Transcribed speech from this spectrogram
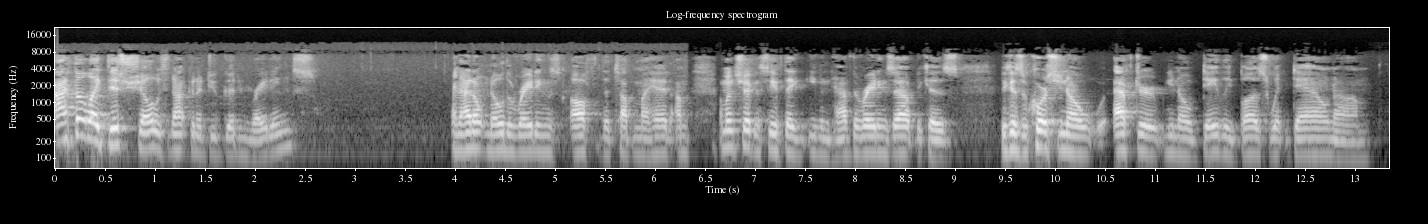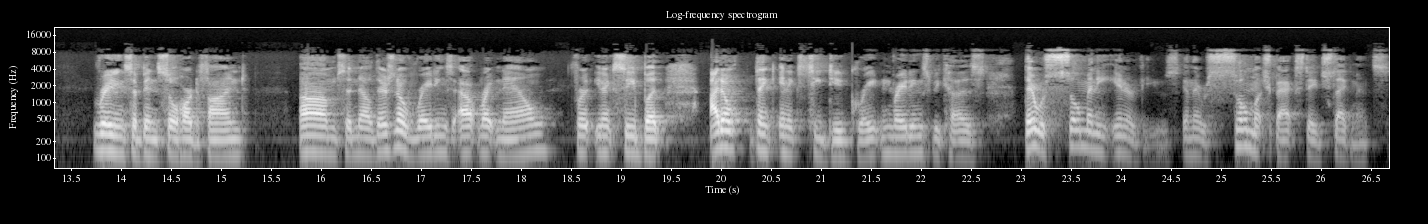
I felt like this show is not going to do good in ratings. And I don't know the ratings off the top of my head. I'm I'm gonna check and see if they even have the ratings out because because of course you know after you know Daily Buzz went down, um, ratings have been so hard to find. Um, so no, there's no ratings out right now for NXT, but I don't think NXT did great in ratings because there were so many interviews and there was so much backstage segments,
